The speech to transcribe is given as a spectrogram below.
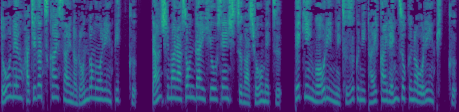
同年8月開催のロンドンオリンピック男子マラソン代表選出が消滅。北京五輪に続く2大会連続のオリンピック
